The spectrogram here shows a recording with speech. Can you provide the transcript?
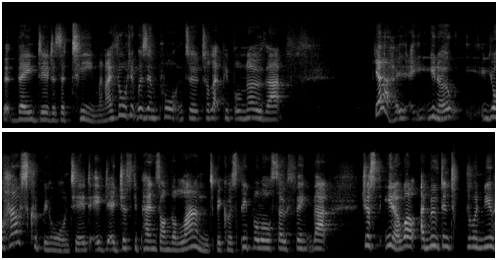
that they did as a team. And I thought it was important to, to let people know that yeah, you know, your house could be haunted. It, it just depends on the land because people also think that just, you know, well, I moved into a new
